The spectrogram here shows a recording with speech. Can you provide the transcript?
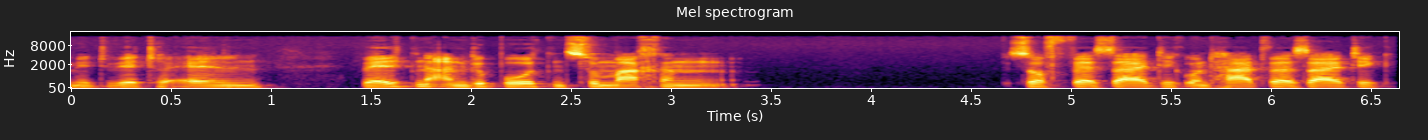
mit virtuellen Welten angeboten zu machen, softwareseitig und hardwareseitig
